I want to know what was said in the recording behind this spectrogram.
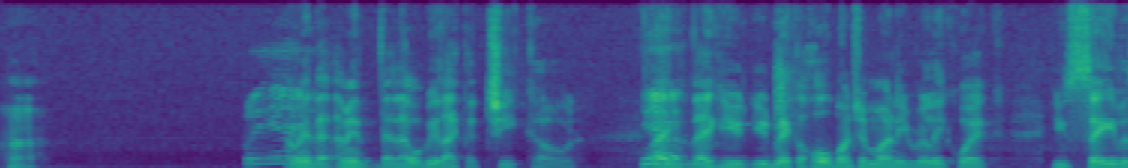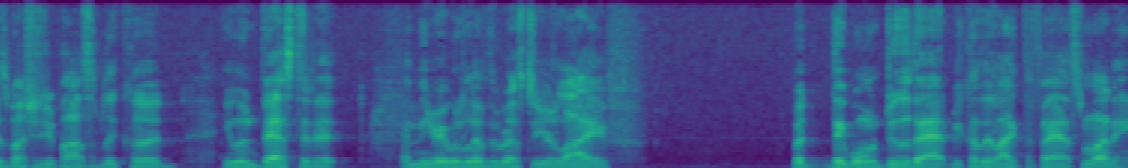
Huh? But yeah, I mean, that, I mean that, that would be like the cheat code. Yeah. Like, like you you'd make a whole bunch of money really quick. You save as much as you possibly could. You invested it, and then you're able to live the rest of your life. But they won't do that because they like the fast money.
